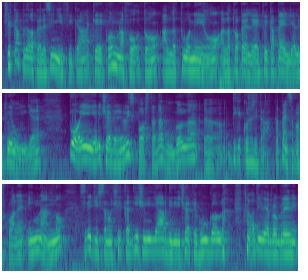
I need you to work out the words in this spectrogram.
Check-up della pelle significa che con una foto al tuo neo, alla tua pelle, ai tuoi capelli, alle tue unghie, puoi ricevere in risposta da Google uh, di che cosa si tratta. Pensa Pasquale, in un anno si registrano circa 10 miliardi di ricerche Google relative ai problemi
